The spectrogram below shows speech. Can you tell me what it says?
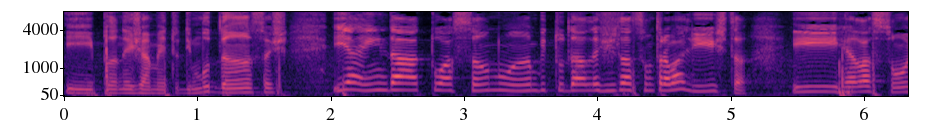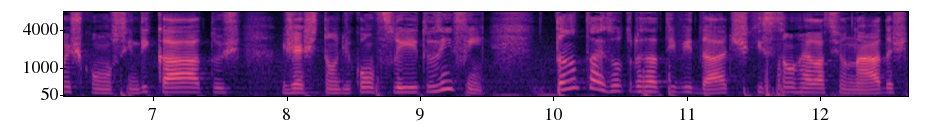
e planejamento de mudanças, e ainda a atuação no âmbito da legislação trabalhista e relações com os sindicatos, gestão de conflitos, enfim, tantas outras atividades que são relacionadas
